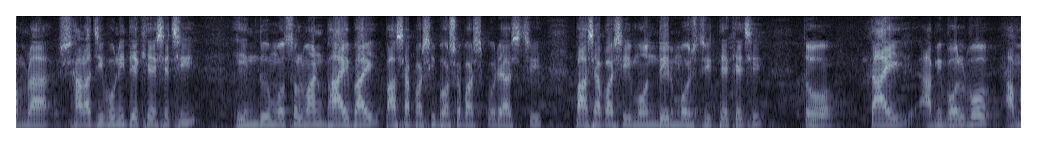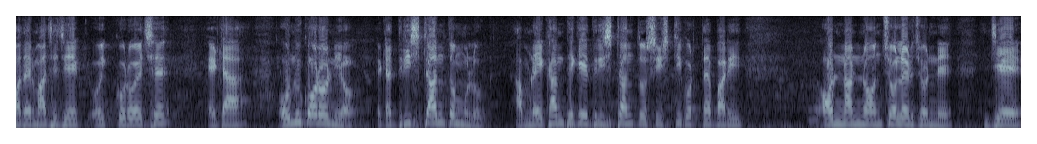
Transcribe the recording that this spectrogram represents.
আমরা সারা জীবনই দেখে এসেছি, হিন্দু, মুসলমান, ভাই ভাই পাশাপাশি বসবাস করে আসছি, পাশাপাশি মন্দির, মসজিদ দেখেছি। তো তাই আমি বলব, আমাদের মাঝে যে ঐক্য রয়েছে, এটা অনুকরণীয়, এটা দৃষ্টান্তমূলক। আমরা এখান থেকে দৃষ্টান্ত সৃষ্টি করতে পারি অন্যান্য অঞ্চলের জন্যে, যে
